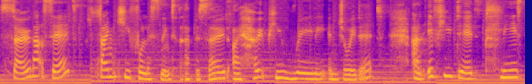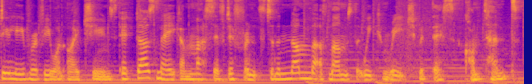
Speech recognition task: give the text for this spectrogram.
So that's it. Thank you for listening to the episode. I hope you really enjoyed it. And if you did, please do leave a review on iTunes. It does make a massive difference to the number of mums that we can reach with this content.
